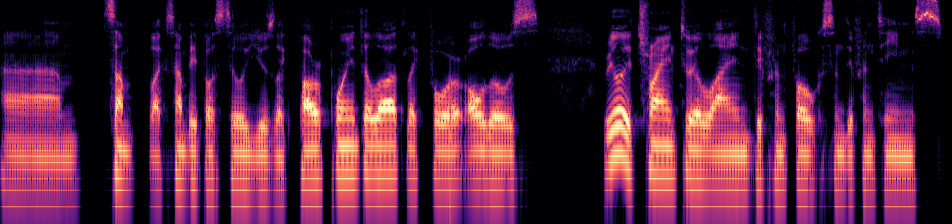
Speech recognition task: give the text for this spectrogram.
um, some like some people still use like PowerPoint a lot like for all those really trying to align different folks and different teams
